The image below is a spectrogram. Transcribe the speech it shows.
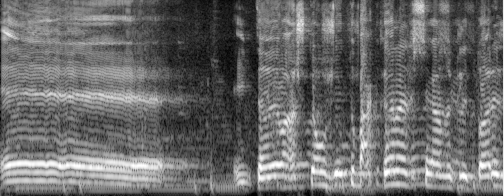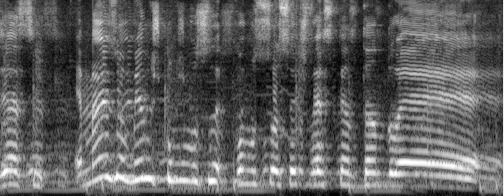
É Então eu acho que é um jeito bacana de chegar no clitóris. É assim, é mais ou menos como, você, como se você estivesse tentando é,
